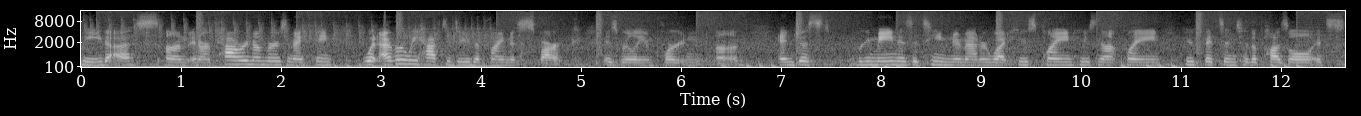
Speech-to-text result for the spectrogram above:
lead us um, in our power numbers and I think whatever we have to do to find a spark is really important um, and just remain as a team no matter what, who's playing, who's not playing, who fits into the puzzle. It's,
